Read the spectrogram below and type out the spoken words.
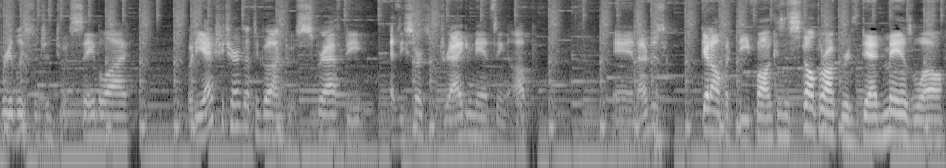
freely switch into a Sableye. But he actually turns out to go out into a Scrafty as he starts Dragon Dancing up. And I just get off a Defog because his Stealth Rocker is dead, may as well.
